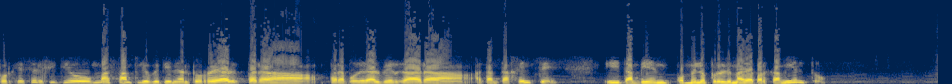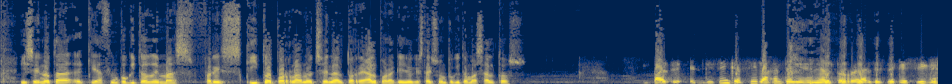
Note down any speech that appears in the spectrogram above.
porque es el sitio más amplio que tiene Alto Real para, para poder albergar a, tanta gente y también con menos problemas de aparcamiento. ¿Y se nota que hace un poquito de más fresquito por la noche en Alto Real, por aquello que estáis un poquito más altos? Eh, dicen que sí, la gente que viene en Alto Real dice que sí, que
